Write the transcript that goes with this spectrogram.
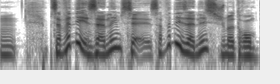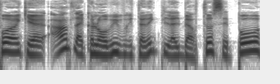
Hmm. Ça fait des années, ça fait des années, si je me trompe pas, hein, que entre la Colombie-Britannique puis l'Alberta, c'est pas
